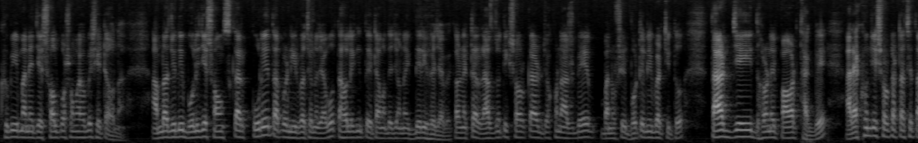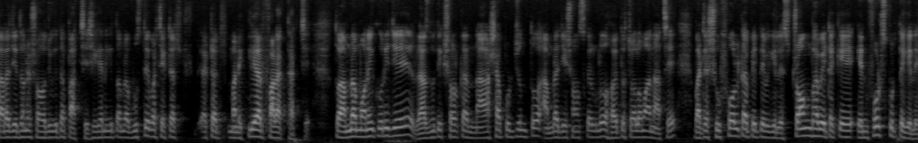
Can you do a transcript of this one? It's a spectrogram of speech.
খুবই মানে যে স্বল্প সময় হবে সেটাও না। আমরা যদি বলি যে সংস্কার করে তারপর নির্বাচনে যাব, তাহলে কিন্তু এটা আমাদের জন্য অনেক দেরি হয়ে যাবে। কারণ একটা রাজনৈতিক সরকার যখন আসবে মানুষের ভোটে নির্বাচিত, তার যেই ধরনের পাওয়ার থাকবে, আর এখন যে সরকারটা আছে, তারা যে ধরনের সহযোগিতা পাচ্ছে, সেখানে কিন্তু আমরা বুঝতে পারছি একটা একটা মানে ক্লিয়ার ফারাক থাকছে। তো আমরা মনে করি যে রাজনৈতিক সরকার না আসা পর্যন্ত আমরা যে সংস্কারগুলো হয়তো চলমান আছে বাট এর সুফলটা পেতে গেলে স্ট্রংভাবে এটাকে এনফোর্স করতে গেলে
